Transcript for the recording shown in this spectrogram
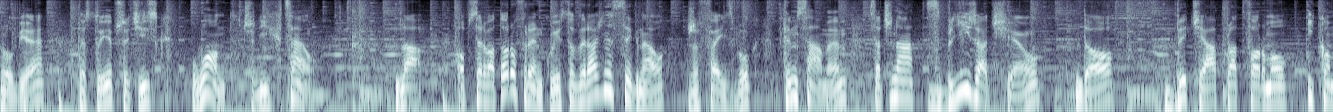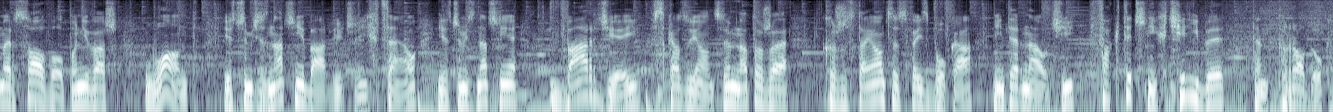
lubię, testuje przycisk want, czyli chcę. Dla obserwatorów rynku jest to wyraźny sygnał, że Facebook tym samym zaczyna zbliżać się do bycia platformą e-commerce'ową, ponieważ want jest czymś znacznie bardziej, czyli chcę, jest czymś znacznie bardziej wskazującym na to, że korzystający z Facebooka internauci faktycznie chcieliby ten produkt,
